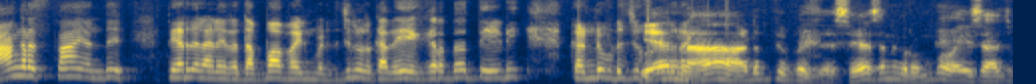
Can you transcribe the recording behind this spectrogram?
காங்கிரஸ் தான் வந்து தேர்தல் ஆணையரை தப்பாக பயன்படுத்துச்சுன்னு ஒரு கதையை இருக்கிறதோ தேடி கண்டுபிடிச்சு. ஏன்னா அடுத்து இப்போ சேஷனுக்கு ரொம்ப வயசாச்சு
